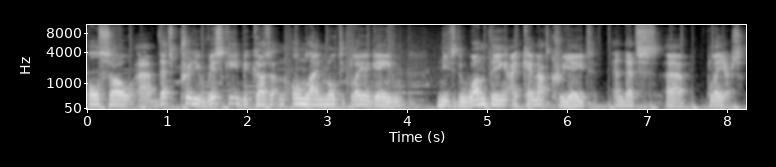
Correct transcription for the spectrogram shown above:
Also, uh, that's pretty risky because an online multiplayer game needs the one thing I cannot create, and that's uh, players.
